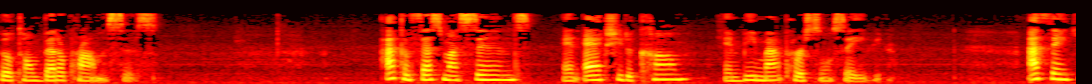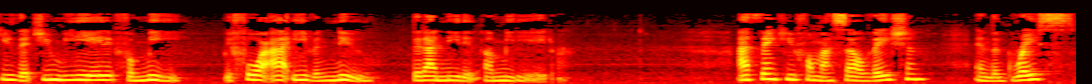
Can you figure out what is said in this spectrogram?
built on better promises. I confess my sins and ask you to come and be my personal Savior. I thank you that you mediated for me before I even knew that I needed a mediator. I thank you for my salvation and the grace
